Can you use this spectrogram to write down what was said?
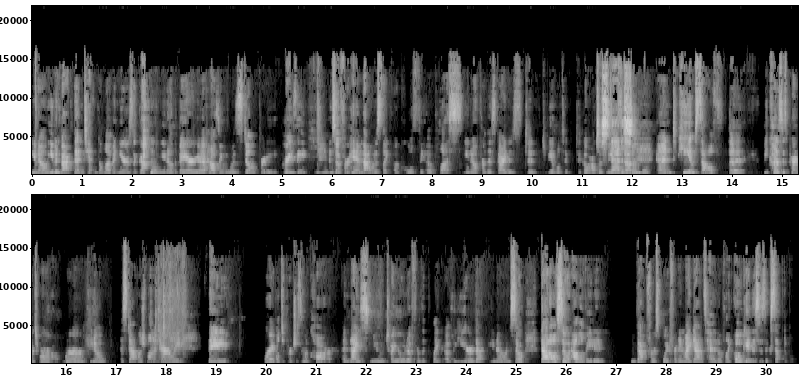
you know even back then 10 11 years ago you know the bay area housing was still pretty crazy Mm-hmm. and so for him that was like a cool thing a plus you know for this guy to to, to be able to, to go out It's with me and status symbol. and he himself the because his parents were were you know established monetarily they were able to purchase him a car a nice new toyota for the like of the year that you know and so that also elevated that first boyfriend in my dad's head of like okay this is acceptable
